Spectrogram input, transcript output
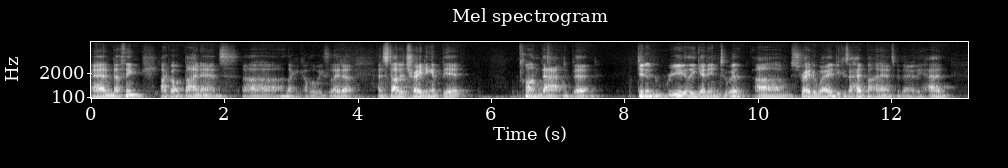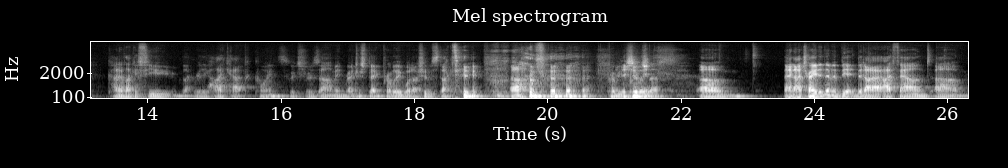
And I think I got Binance uh, like a couple of weeks later and started trading a bit on that, but didn't really get into it um, straight away because I had Binance, but they only had kind of like a few like really high cap coins, which was um, in retrospect probably what I should have stuck to. um, probably initially. Um, and I traded them a bit, but I, I found um,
